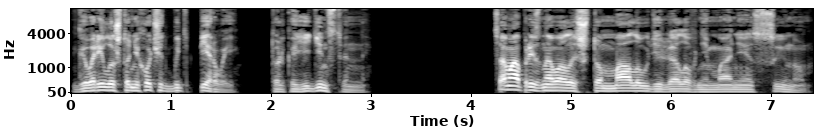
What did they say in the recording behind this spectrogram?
Говорила, что не хочет быть первой, только единственной. Сама признавалась, что мало уделяла внимания сыну.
